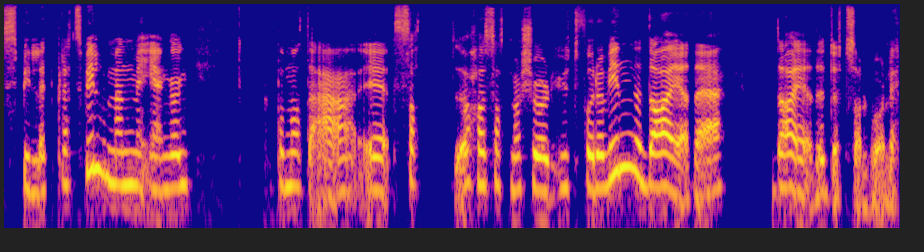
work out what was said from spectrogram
spille et brettspill. Men med en gang på en måte jeg satt, har satt meg sjøl ut for å vinne, da er det, da er det dødsalvorlig.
